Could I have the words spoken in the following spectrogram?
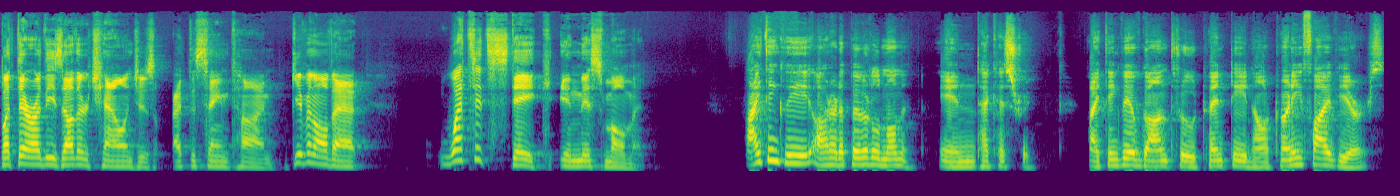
But there are these other challenges at the same time. Given all that, what's at stake in this moment? I think we are at a pivotal moment in tech history. I think we have gone through 20, now 25 years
